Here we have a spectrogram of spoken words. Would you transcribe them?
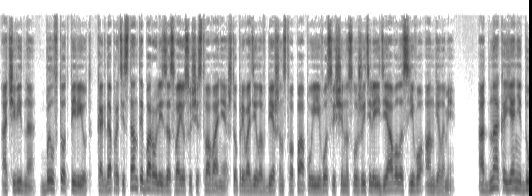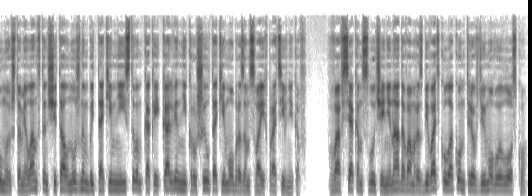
очевидно, был в тот период, когда протестанты боролись за свое существование, что приводило в бешенство папу и его священнослужителя и дьявола с его ангелами. Однако я не думаю, что Меланхтон считал нужным быть таким неистовым, как и Кальвин не крушил таким образом своих противников. Во всяком случае не надо вам разбивать кулаком трехдюймовую лоску,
